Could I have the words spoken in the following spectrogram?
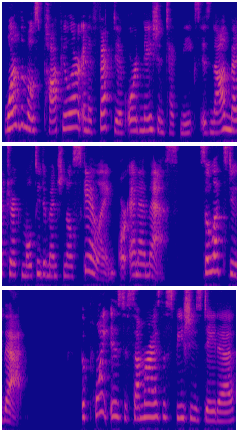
One of the most popular and effective ordination techniques is non-metric multidimensional scaling, or NMS, so let's do that. The point is to summarize the species data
